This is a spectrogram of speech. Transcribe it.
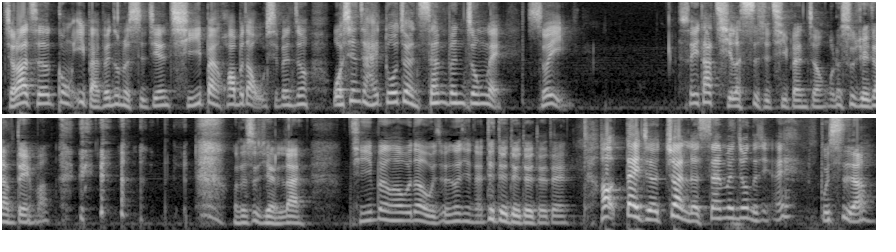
脚踏车共一百分钟的时间，骑一半花不到五十分钟，我现在还多赚三分钟嘞。所以，所以他骑了四十七分钟。我的数学这样对吗？我的数学很烂。骑一半花不到五十分钟，现在对对对对对对，好，带着赚了三分钟的钱，哎，不是啊，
